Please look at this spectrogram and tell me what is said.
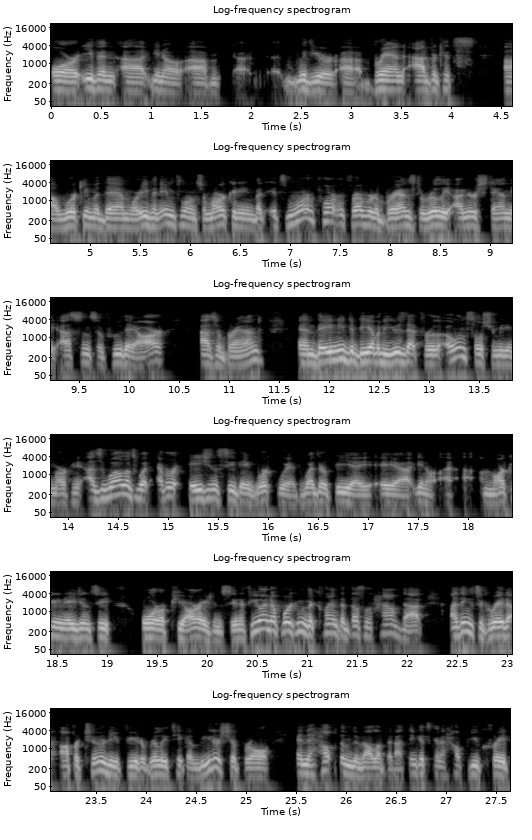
or even uh, you know um, uh, with your uh, brand advocates uh, working with them or even influencer marketing, but it's more important forever to brands to really understand the essence of who they are as a brand and they need to be able to use that for their own social media marketing as well as whatever agency they work with whether it be a, a, a you know a, a, marketing agency or a pr agency. And if you end up working with a client that doesn't have that i think it's a great opportunity for you to really take a leadership role and help them develop it. I think it's going to help you create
